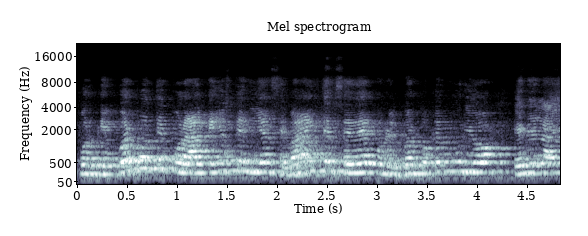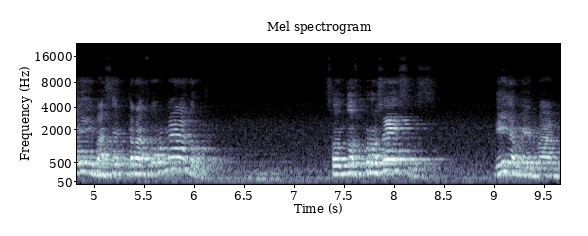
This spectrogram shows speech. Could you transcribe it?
Porque el cuerpo temporal que ellos tenían se va a interceder con el cuerpo que murió en el aire y va a ser transformado. Son dos procesos. Dígame, hermano.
